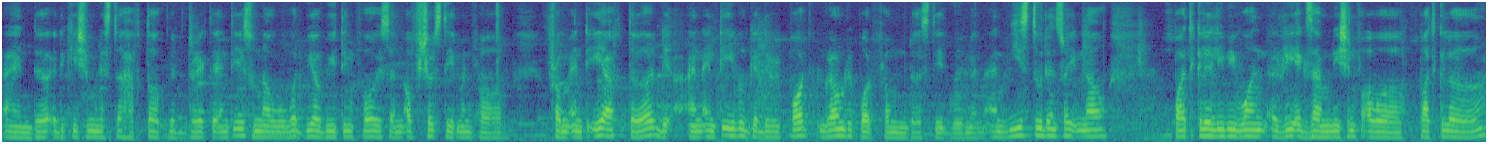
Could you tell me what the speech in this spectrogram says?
And the education minister have talked with the director NTA so now what we are waiting for is an official statement from from NTA after the, and NTA will get the report ground report from the state government. And we students right now particularly we want a re-examination for our particular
